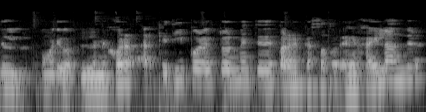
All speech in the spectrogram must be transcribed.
el- como digo, el mejor arquetipo actualmente de- para el cazador es el Highlander,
